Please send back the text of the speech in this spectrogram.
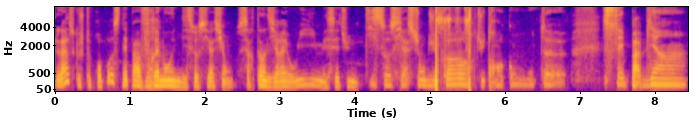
Là, ce que je te propose, ce n'est pas vraiment une dissociation. Certains diraient oui, mais c'est une dissociation du corps, tu te rends compte, euh, c'est pas bien.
